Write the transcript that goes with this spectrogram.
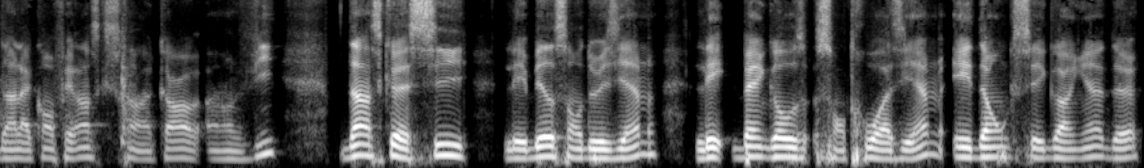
dans la conférence qui sera encore en vie. Dans ce cas-ci, les Bills sont deuxième, les Bengals sont troisième, et donc c'est gagnant de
